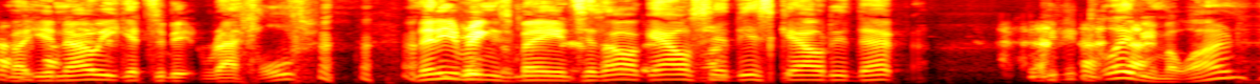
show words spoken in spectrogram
Mate, you know he gets a bit rattled. And then he rings me and says, Oh, Gal said this, Gal did that. Leave him alone?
